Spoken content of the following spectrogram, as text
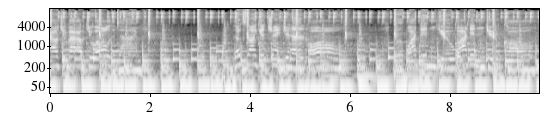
about you, about you all the time. Looks like you're changing and all. But why didn't you, why didn't you call?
